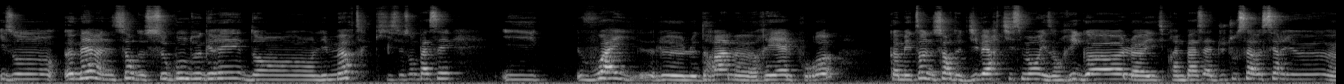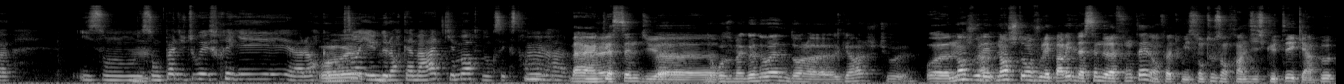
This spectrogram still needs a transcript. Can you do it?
Ils ont eux-mêmes une sorte de second degré dans les meurtres qui se sont passés. Ils voient le, le drame réel pour eux comme étant une sorte de divertissement. Ils en rigolent, ils prennent pas ça, du tout ça au sérieux. euh, Ils sont, Mhm. ils sont pas du tout effrayés, alors que Ouais, ouais. il y a une de leurs camarades qui est morte, donc c'est extrêmement Mhm. grave. Bah, avec Ouais. la scène du. De euh, Rose McGowan dans le garage, tu vois. Euh, non, je voulais, Ah. non, justement, je voulais parler de la scène de la fontaine, en fait, où ils sont tous en train de discuter, qui est un peu.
